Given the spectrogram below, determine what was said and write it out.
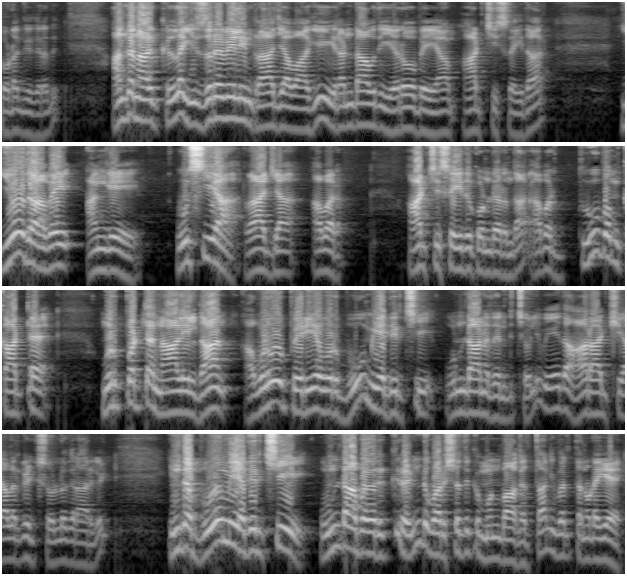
தொடங்குகிறது. அந்த நாட்களில் இஸ்ரேவேலின் ராஜாவாகிய இரண்டாவது எரோபேயாம் ஆட்சி செய்தார். யூதாவை அங்கே உசியா ராஜா அவர் ஆட்சி செய்து கொண்டிருந்தார். அவர் தூபம் காட்ட முற்பட்ட நாளில்தான் அவ்வளவு பெரிய ஒரு பூமி எதிர்ச்சி உண்டானது என்று சொல்லி வேத ஆராய்ச்சியாளர்கள் சொல்லுகிறார்கள். இந்த பூமி அதிர்ச்சி உண்டாவதற்கு ரெண்டு வருஷத்துக்கு முன்பாகத்தான் இவர் தன்னுடைய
